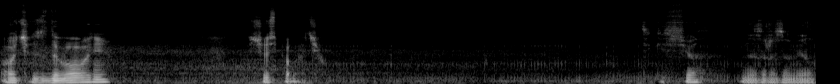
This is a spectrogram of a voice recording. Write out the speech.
Очі здивовані. Щось побачив. Тільки що не зрозуміло.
